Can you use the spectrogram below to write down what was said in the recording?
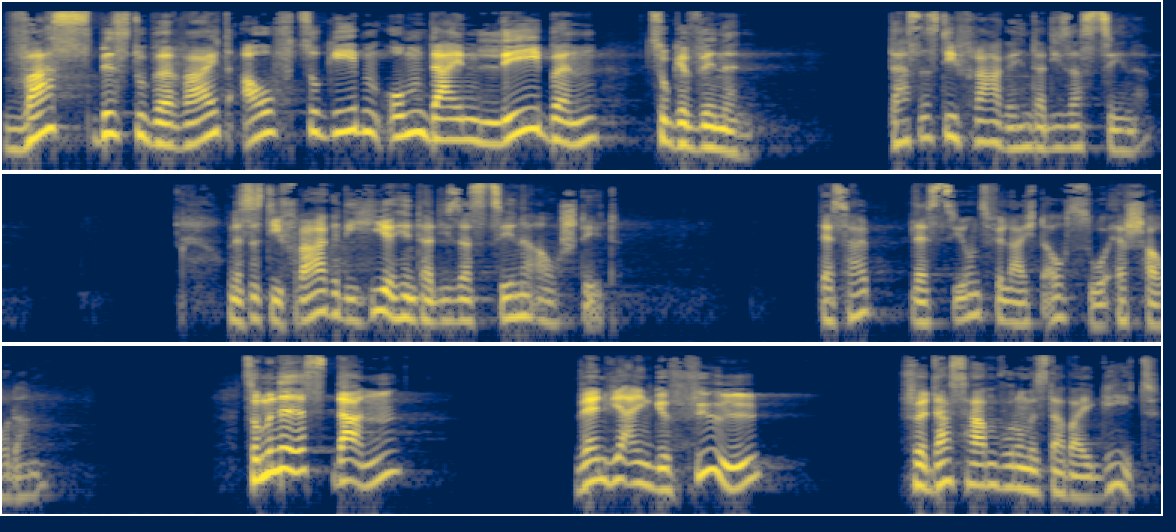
Was bist du bereit aufzugeben, um dein Leben zu gewinnen? Das ist die Frage hinter dieser Szene. Und es ist die Frage, die hier hinter dieser Szene auch steht. Deshalb lässt sie uns vielleicht auch so erschaudern. Zumindest dann, wenn wir ein Gefühl für das haben, worum es dabei geht.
